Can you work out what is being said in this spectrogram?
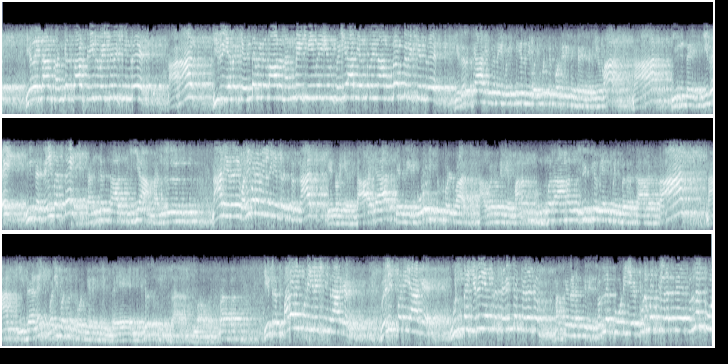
இதை நான் தங்கத்தால் செய்து வைத்திருக்கின்றேன். ஆனால் இது எனக்கு எந்த விதமான நன்மை தீமையும் செய்யாது என்பதை நான் உணர்ந்திருக்கின்றேன். எதற்காக இதனை வைத்து இதனை வழிபட்டுக் கொண்டிருக்கின்றேன் தெரியுமா? நான் இந்த இதை இந்த தெய்வத்தை தங்கத்தால் செய்யாமல் நான் இதனை வழிபடவில்லை என்று சொன்னால் என்னுடைய தாயார் என்னை போதித்துக் கொள்வார். அவருடைய மனம் புண்படாமல் இருக்க வேண்டும் என்பதற்காகத்தான் நான் இதனை வழிபட்டுக் கொண்டிருக்கின்றேன் என்று சொல்லுகிறார் இன்று பலர் இப்படி இருக்கின்றார்கள். வெளிப்படையாக உண்மை இது என்று தெரிந்த பிறகும் மக்களிடத்திலே சொல்லக்கூடிய குடும்பத்திலிருந்து சொல்லக்கூடிய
